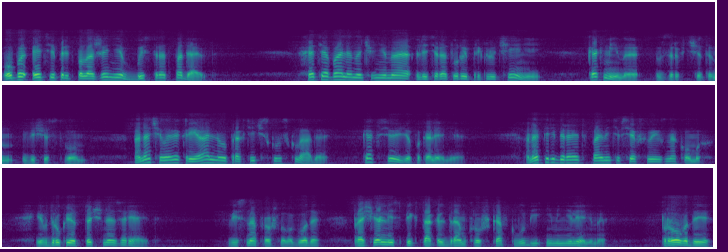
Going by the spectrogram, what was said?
оба эти предположения быстро отпадают. Хотя Валя начинена литературой приключений, как мина взрывчатым веществом, она человек реального практического склада, как все ее поколение. Она перебирает в памяти всех своих знакомых, и вдруг ее точно озаряет. Весна прошлого года, прощальный спектакль драм-кружка в клубе имени Ленина, проводы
